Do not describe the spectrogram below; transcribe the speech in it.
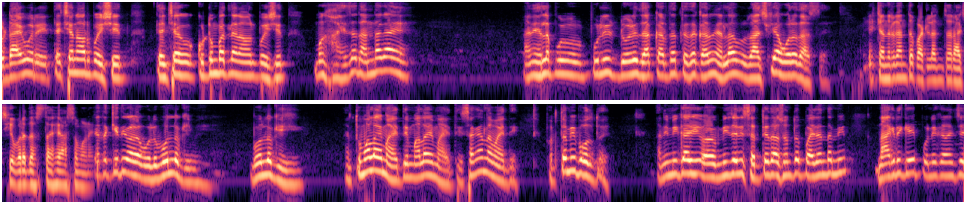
ड्रायव्हर आहे. त्याच्या नावावर पैसे आहेत. त्यांच्या कुटुंबातल्या नावावर पैसे आहेत. मग हा ह्याचा धंदा काय आहे? आणि ह्याला पो पोलीस डोळे झाक करतात. त्याचं कारण ह्याला राजकीय अवरध असतं म्हणजे चंद्रकांत पाटलांचा राजकीय वरदहस्त आहे असं म्हणायचं. आता किती वेळा बोललो बोललो की मी. बोललो की. आणि तुम्हालाही माहिती आहे मलाही माहिती सगळ्यांना माहिती आहे. फक्त मी बोलतो आहे आणि मी काही मी जरी सत्तेत असून तर पहिल्यांदा मी नागरिक आहे पुणेकरांच्या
